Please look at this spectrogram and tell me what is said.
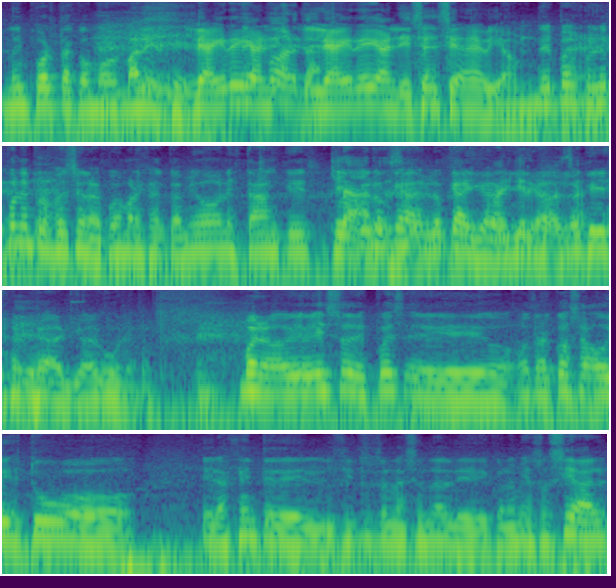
No importa cómo maneje. Le agregan, No le agregan licencia de avión. Le, le ponen profesional, puede manejar camiones, tanques, Claro, lo, que, sí. lo que haya, Cualquier diría- cosa. lo que haya alguien- alguno. Bueno, eh, eso después, eh, otra cosa, hoy estuvo el agente del Instituto Nacional de Economía Social,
